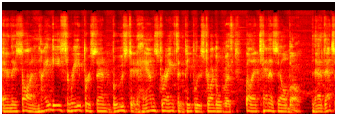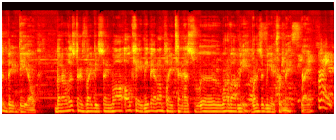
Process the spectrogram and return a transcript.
And they saw a 93% boost in hand strength in people who struggled with, well, a tennis elbow. That, that's a big deal. But our listeners might be saying, well, okay, maybe I don't play tennis. Uh, what about me? What does it mean for me, right? Right.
